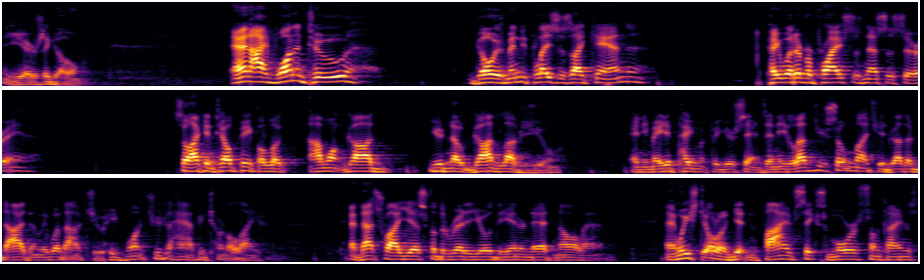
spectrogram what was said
years ago. And I've wanted to go as many places as I can, pay whatever price is necessary, so I can tell people look, I want God, you know God loves you, and He made a payment for your sins. And He loved you so much, He'd rather die than live without you. He wants you to have eternal life. And that's why, yes, for the radio, the internet, and all that. And we still are getting five, six more sometimes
